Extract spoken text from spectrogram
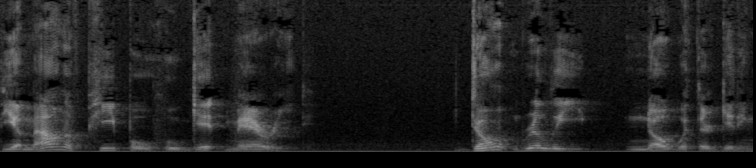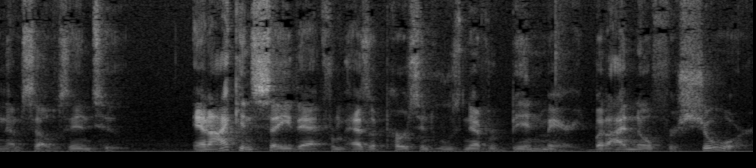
the amount of people who get married don't really know what they're getting themselves into. And I can say that from as a person who's never been married, but I know for sure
